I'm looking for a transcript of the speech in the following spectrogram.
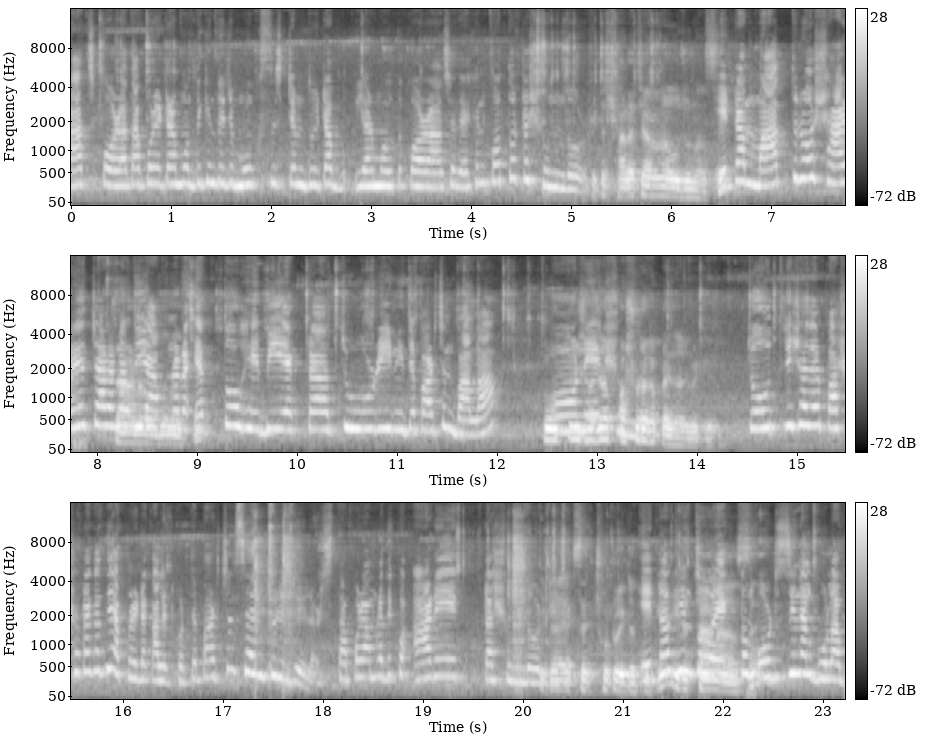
কাজ করা। তারপর এটার মধ্যে কিন্তু এই যে মুখ সিস্টেম দুইটা ইয়ার মধ্যে করা আছে দেখেন কতটা সুন্দর। এটা সাড়ে চার আনা ওজন আছে। এটা মাত্র সাড়ে চার আনা দিয়ে আপনারা। এত হেভি একটা চুড়ি নিতে পারছেন বালা। অনেক পাঁচশো। টাকা প্রাইস আসবে চৌত্রিশ হাজার পাঁচশো টাকা দিয়ে আপনারা এটা কালেক্ট করতে পারছেন সেঞ্চুরি জুয়েলার্স তারপরে আমরা দেখব আরেকটা সুন্দর এটা কিন্তু একদম অরিজিনাল গোলাপ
